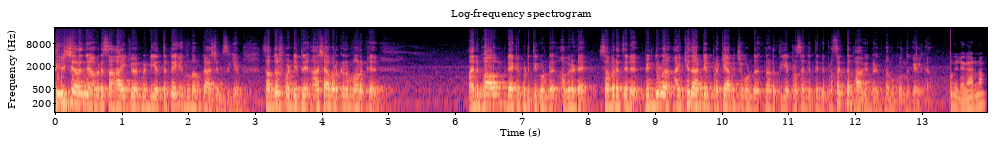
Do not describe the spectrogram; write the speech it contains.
തിരിച്ചറിഞ്ഞ് അവരെ സഹായിക്കുവാൻ വേണ്ടി എത്തട്ടെ എന്ന് നമുക്ക് ആശംസിക്കാം. സന്തോഷ് പണ്ഡിറ്റ് ആശാ വർക്കർമാർക്ക് അനുഭാവം രേഖപ്പെടുത്തിക്കൊണ്ട് അവരുടെ സമരത്തിന് പിന്തുണ ഐക്യദാർഢ്യം പ്രഖ്യാപിച്ചുകൊണ്ട് നടത്തിയ പ്രസംഗത്തിന്റെ പ്രസക്ത ഭാഗങ്ങൾ നമുക്കൊന്ന് കേൾക്കാം. കാരണം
